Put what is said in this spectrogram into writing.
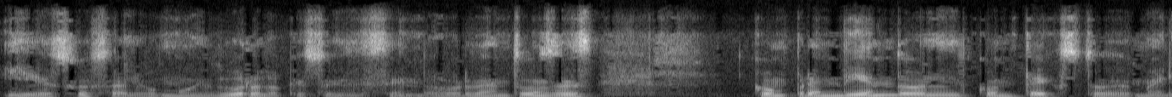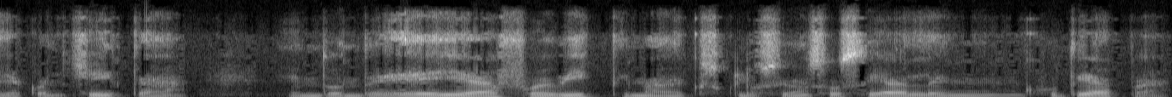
Y eso es algo muy duro lo que estoy diciendo, ¿verdad? Entonces, comprendiendo el contexto de María Conchita, en donde ella fue víctima de exclusión social en Jutiapa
